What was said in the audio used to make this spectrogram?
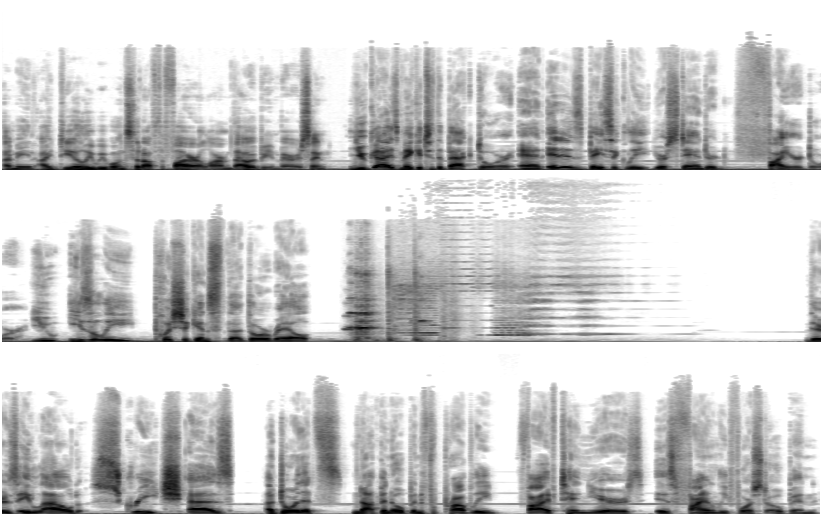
I mean, ideally, we won't set off the fire alarm. That would be embarrassing. You guys make it to the back door, and it is basically your standard fire door. You easily push against the door rail. There's a loud screech as a door that's not been opened for probably five, ten years is finally forced open.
